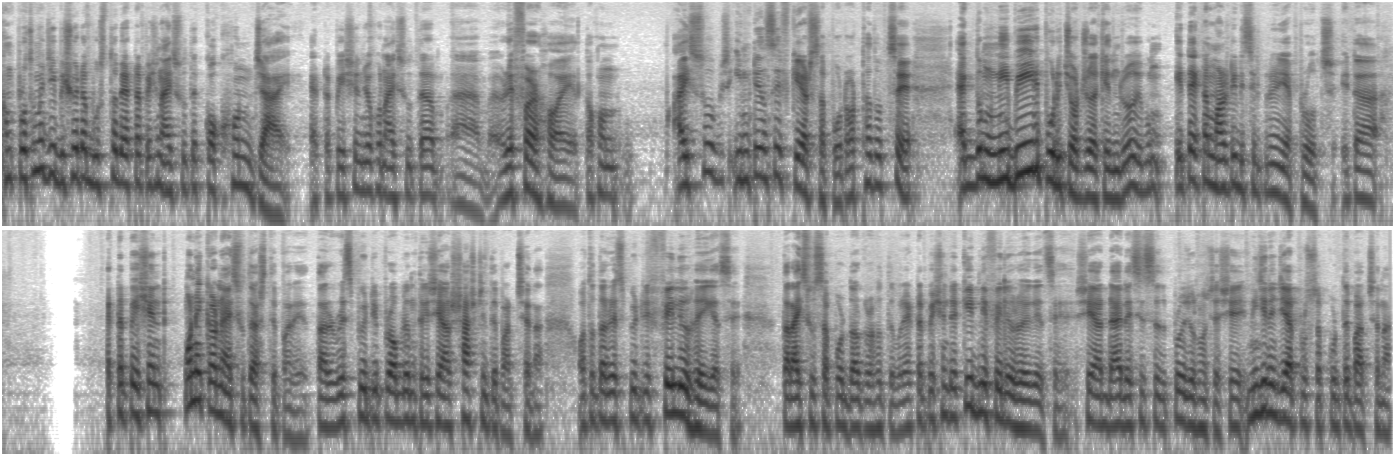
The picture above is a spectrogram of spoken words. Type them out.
এখন প্রথমে যে বিষয়টা বুঝতে হবে, একটা পেশেন্ট আইসিউতে কখন যায়? একটা পেশেন্ট যখন আইসিউতে রেফার হয়, তখন আইসিউ ইন্টেন্সিভ কেয়ার সাপোর্ট অর্থাৎ হচ্ছে একদম নিবিড় পরিচর্যা কেন্দ্র এবং এটা একটা মাল্টিডিসিপ্লিনারি অ্যাপ্রোচ এটা একটা পেশেন্ট অনেক কারণে আইসিউতে আসতে পারে, তার রেসপিরেটরি প্রবলেম থেকে সে আর শ্বাস নিতে পারছে না, অর্থাৎ তার রেসপিরেটরি ফেলিওর হয়ে গেছে। তার আইসিউ সাপোর্ট দরকার হতে পারে। একটা পেশেন্টের কিডনি ফেলিওর হয়ে গেছে, সে আর ডায়ালিসিসের প্রয়োজন হচ্ছে, সে নিজে নিজে আর প্রস্রাব করতে পারছে না।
